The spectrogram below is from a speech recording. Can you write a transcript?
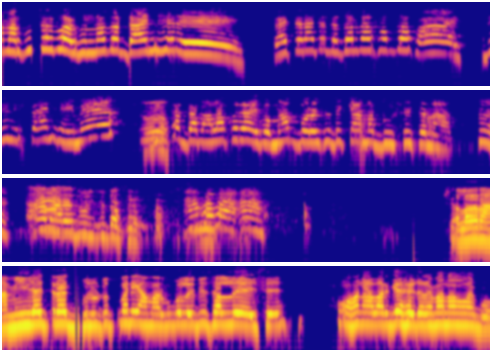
আমার পুত্রের বর ফুল নজর ডাইন হেরে রাইতে রাইতে দে দরজার শব্দ পাই জিনিস টাইম হেই মেল। বিচারটা ভালো করে আইব মাত বরেছে দেখে আমার দুষ হইছে না। হুম, আমারে দোষ দিতেছে। আ বাবা আ। শালার আমি রাত রাত ব্লুটুথ মারি আমার বিচার লই আইছে। ওখানে আবার গে হেডারে মানান লাগবো।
